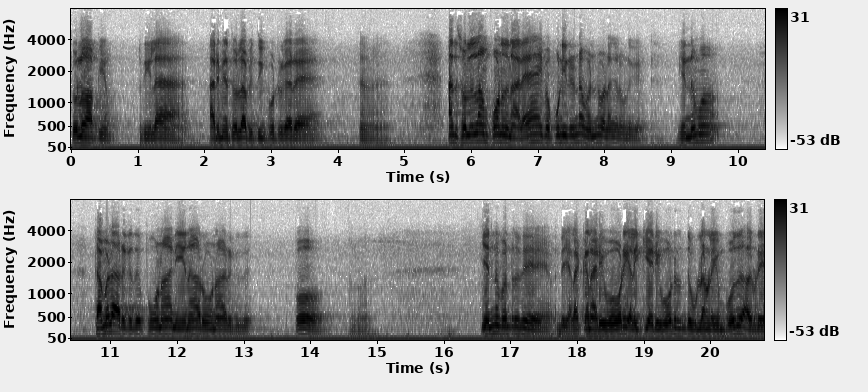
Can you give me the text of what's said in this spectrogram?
தொல்காப்பியம். பார்த்தீங்களா? அருமையா தொல்லாப்பியம் தூக்கி போட்டிருக்காரு. அந்த சொல்லலாம் போனதுனால இப்ப புனிருன்னா ஒண்ணு வழங்கல உனக்கு. என்னமோ? தமிழா இருக்குது பூனா நீனா ரூனா இருக்குது. போ. என்ன பண்றது? அந்த இலக்கண அறிவோடு இலக்கிய அறிவோடு இருந்து உள்ள நுழையும் போது அதனுடைய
